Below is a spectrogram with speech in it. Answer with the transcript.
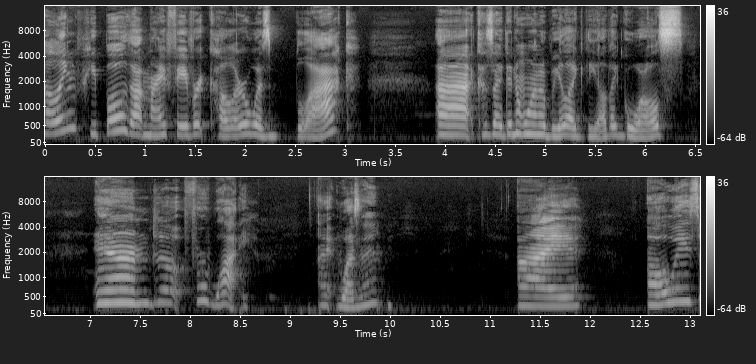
telling people that my favorite color was black because uh, I didn't want to be like the other girls. And uh, for why? I wasn't. I always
